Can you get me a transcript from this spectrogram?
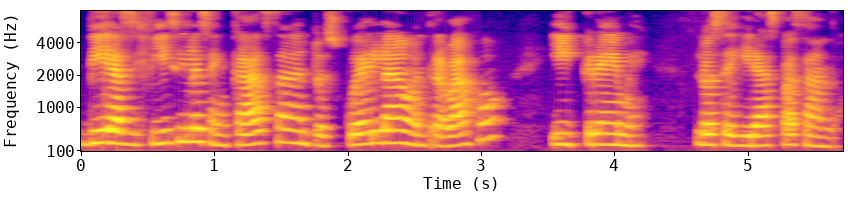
días difíciles en casa, en tu escuela o en trabajo, y créeme, lo seguirás pasando.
